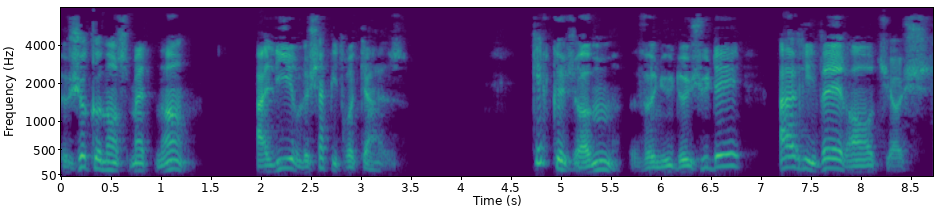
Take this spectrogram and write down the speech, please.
Je commence maintenant à lire le chapitre 15. Quelques hommes, venus de Judée, arrivèrent à Antioche.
